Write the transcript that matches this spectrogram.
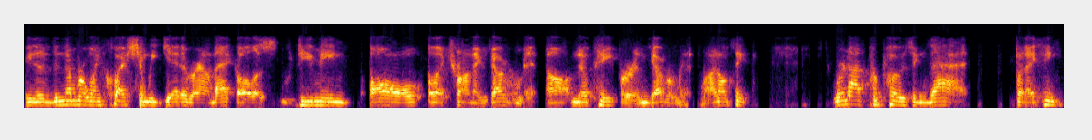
you know, the number one question we get around that goal is, do you mean all electronic government, no paper in government? Well, I don't think, we're not proposing that, but I think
